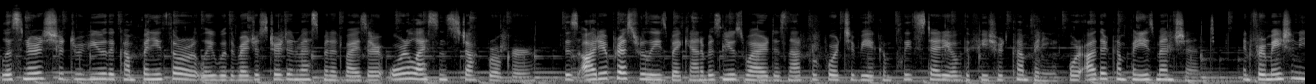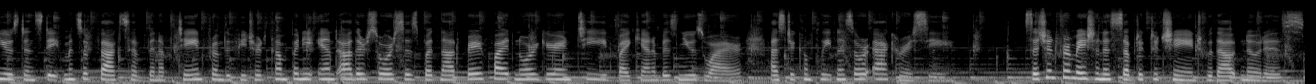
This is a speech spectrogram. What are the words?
Listeners should review the company thoroughly with a registered investment advisor or a licensed stockbroker. This audio press release by Cannabis Newswire does not purport to be a complete study of the featured company or other companies mentioned. Information used in statements of facts have been obtained from the featured company and other sources but not verified nor guaranteed by Cannabis Newswire as to completeness or accuracy. Such information is subject to change without notice.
